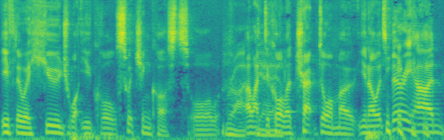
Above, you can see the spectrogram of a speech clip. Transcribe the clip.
if there were huge what you call switching costs, or Right, I like to call yeah. a trapdoor moat. You know, it's very hard.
